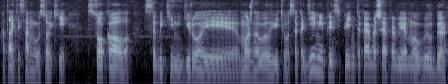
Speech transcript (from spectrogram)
атаки самый высокий. Сокол, событийный герой, можно выловить его с Академии, в принципе, не такая большая проблема. Уилбер,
